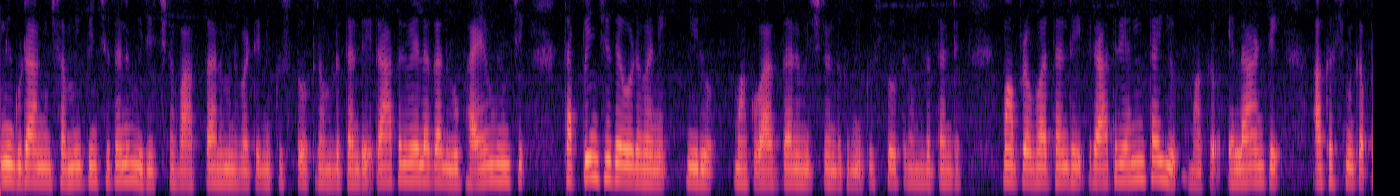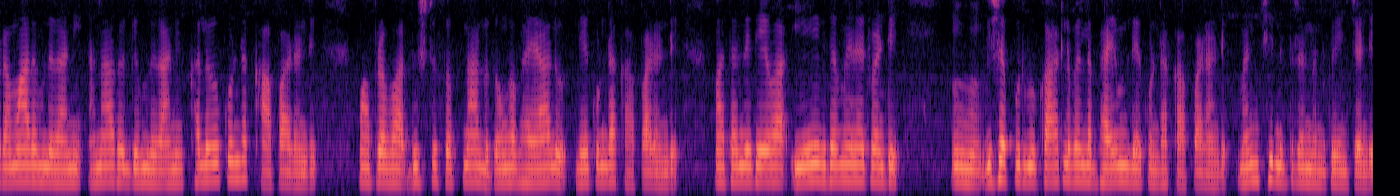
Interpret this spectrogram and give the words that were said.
నీ గుడాన్ని సమీపించదని మీరు ఇచ్చిన వాగ్దానమును బట్టి నీకు స్తోత్రములు తండ్రి రాత్రి వేళ కలుగు భయం నుంచి తప్పించేదేవుడమని మీరు మాకు వాగ్దానం ఇచ్చినందుకు నీకు స్తోత్రములు తండ్రి మా ప్రభా తండ్రి రాత్రి అంతయు మాకు ఎలాంటి ఆకస్మిక ప్రమాదములు కానీ అనారోగ్యములు కానీ కలగకుండా కాపాడండి. మా ప్రభా దుష్ట స్వప్నాలు దొంగ భయాలు లేకుండా కాపాడండి. మా తండ్రి దేవ ఏ విధమైనటువంటి విషపురుగు కాట్ల వల్ల భయం లేకుండా కాపాడండి. మంచి నిద్రను అనుగ్రహించండి.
